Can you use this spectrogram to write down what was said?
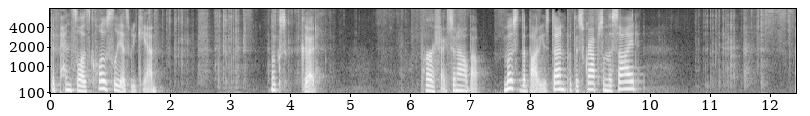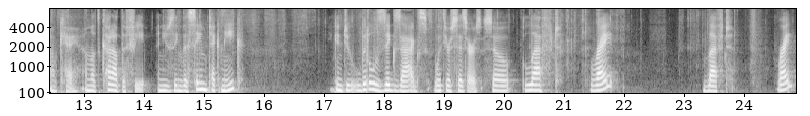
the pencil as closely as we can. Looks good. Perfect. So now about most of the body is done. Put the scraps on the side. Okay, and let's cut out the feet. And using the same technique, you can do little zigzags with your scissors. So left, right, left, right,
